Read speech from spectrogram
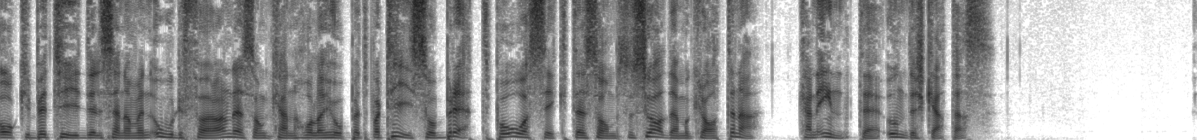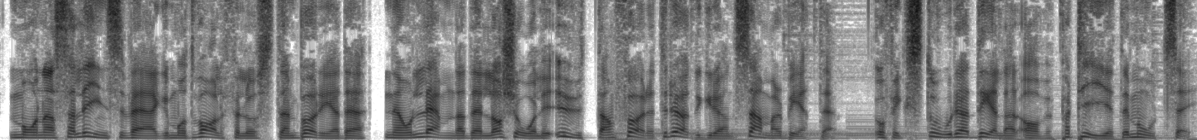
och betydelsen av en ordförande som kan hålla ihop ett parti så brett på åsikter som Socialdemokraterna kan inte underskattas. Mona Salins väg mot valförlusten började när hon lämnade Lars Ohly utanför ett rödgrönt samarbete och fick stora delar av partiet emot sig.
